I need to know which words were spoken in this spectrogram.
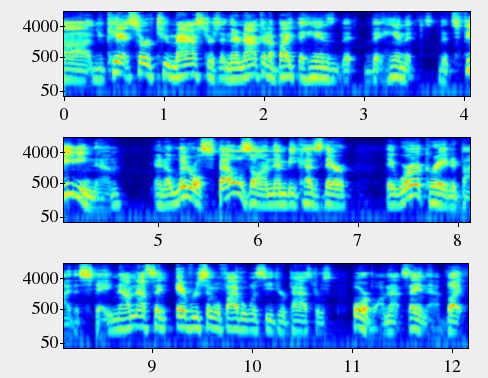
uh, you can't serve two masters, and they're not going to bite the hands that the hand that's, that's feeding them, and a literal spells on them because they're they were created by the state. Now, I'm not saying every single 501c3 pastor is horrible. I'm not saying that, but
